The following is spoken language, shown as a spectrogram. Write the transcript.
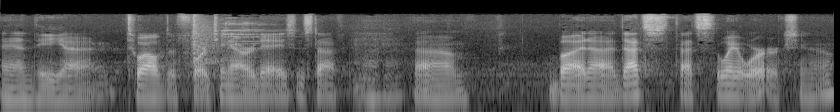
and the uh, 12 to 14 hour days and stuff. Um, but uh, that's that's the way it works, you know.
